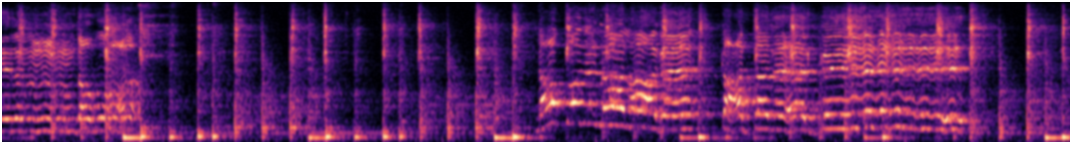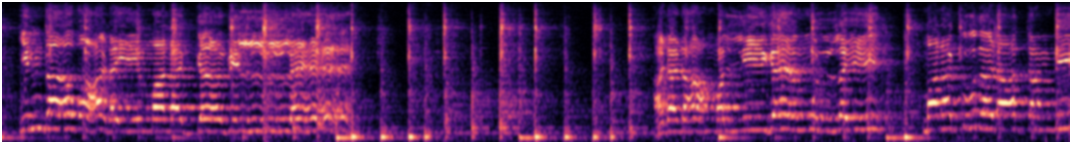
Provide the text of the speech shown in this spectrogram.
காத்திருந்தவோ நாற்பது நாளாக காத்ததற்கு இந்த வாடை மணக்கவில்லை. அடடா மல்லிகை முல்லை மணக்குதடா தம்பி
